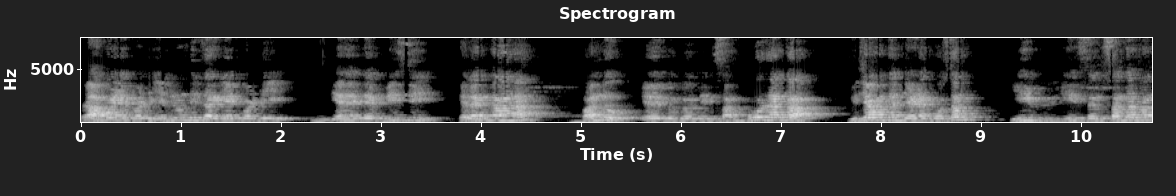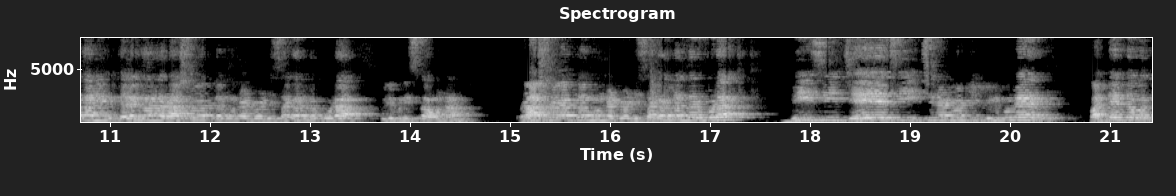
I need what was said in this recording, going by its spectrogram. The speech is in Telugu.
రాబోయేటువంటి ఎల్లుండి జరిగేటువంటి ఏదైతే బీసీ తెలంగాణ బంద్ ఏదైతే ఉందో దీన్ని సంపూర్ణంగా విజయవంతం చేయడం కోసం ఈ ఈ సందర్భంగా నేను తెలంగాణ రాష్ట్ర వ్యాప్తంగా ఉన్నటువంటి సగర్లకు కూడా పిలుపునిస్తా ఉన్నాను. రాష్ట్ర వ్యాప్తంగా ఉన్నటువంటి సగర్లందరూ కూడా బీసీ జేఏసీ ఇచ్చినటువంటి పిలుపు మేరకు పద్దెనిమిదవ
